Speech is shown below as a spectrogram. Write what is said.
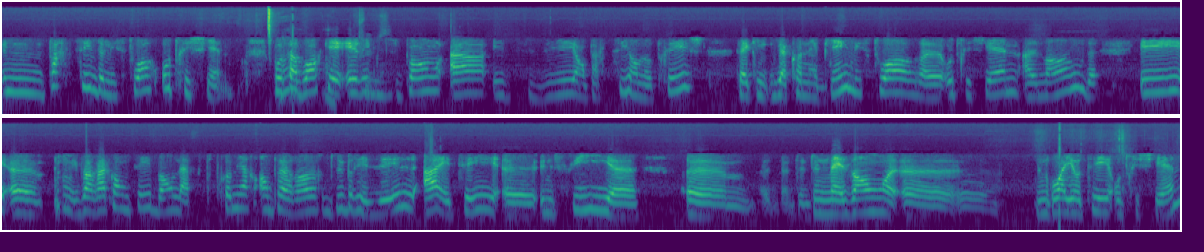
une, partie de l'histoire autrichienne. Il faut ah, savoir qu'Éric Dupont a étudié en partie en Autriche, fait qu'il connaît bien l'histoire autrichienne, allemande, et il va raconter, bon, la première empereur du Brésil a été une fille d'une maison une royauté autrichienne.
